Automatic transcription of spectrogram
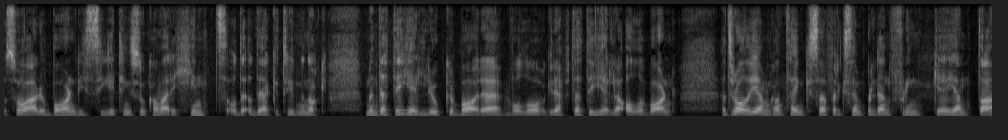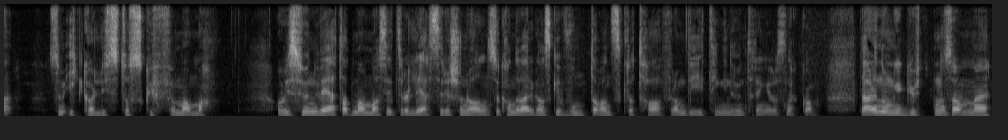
så er det jo barn de sier ting som kan være hint, og det, og det er ikke tydelig nok. Men dette gjelder jo ikke bare vold og overgrep, dette gjelder alle barn. Jeg tror alle hjemme kan tenke seg f.eks. den flinke jenta som ikke har lyst til å skuffe mamma. Og Hvis hun vet at mamma sitter og leser i journalen, så kan det være ganske vondt og vanskelig å ta fram de tingene hun trenger å snakke om. Det er den unge gutten som, eh,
